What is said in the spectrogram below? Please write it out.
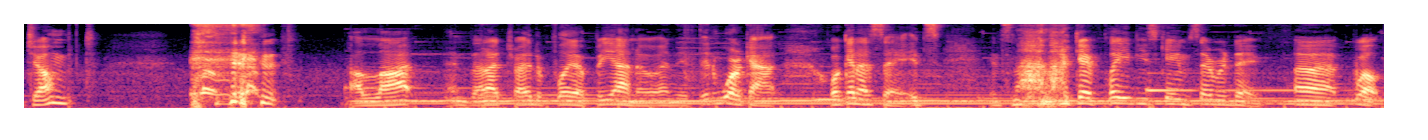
jumped a lot, and then I tried to play a piano, and it didn't work out. What can I say? It's it's not like I play these games every day. Uh, well.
